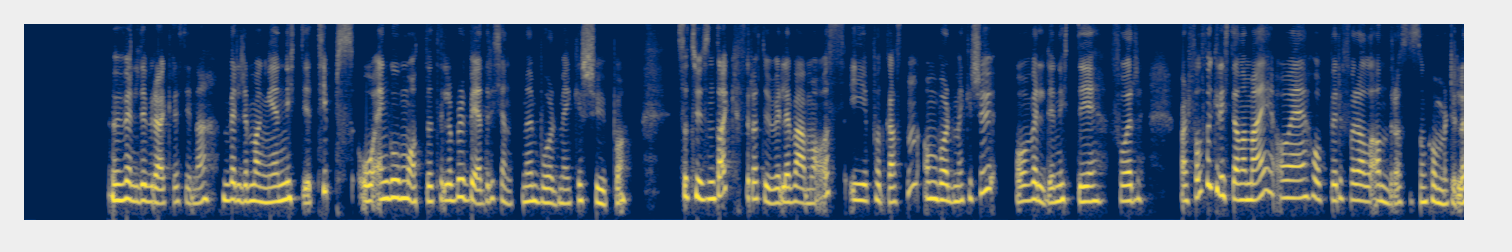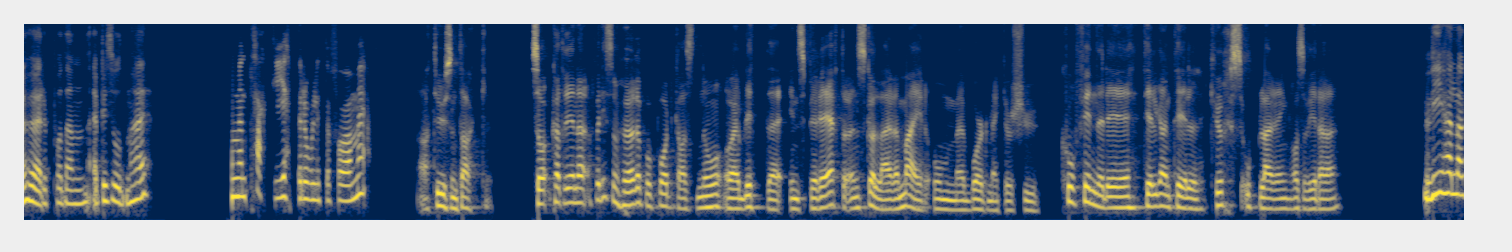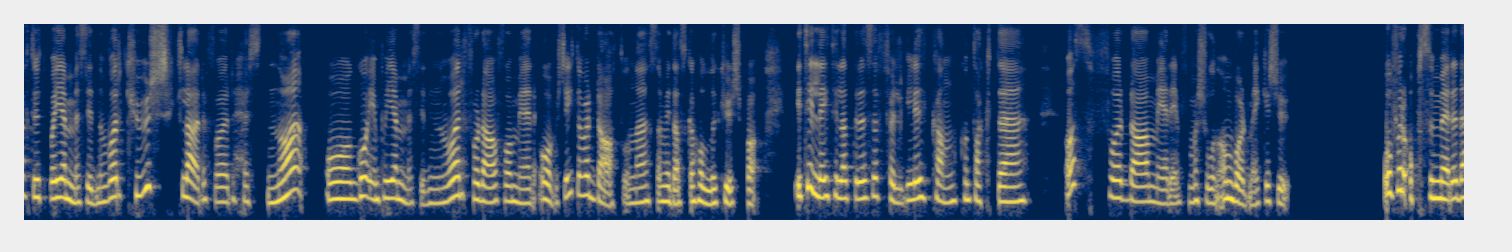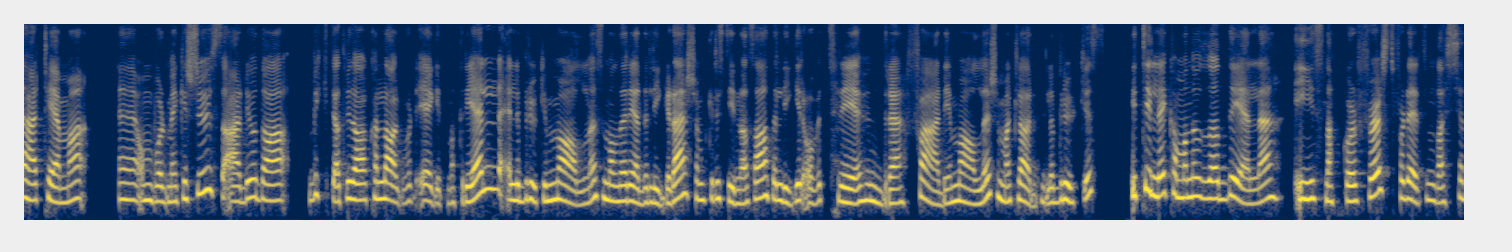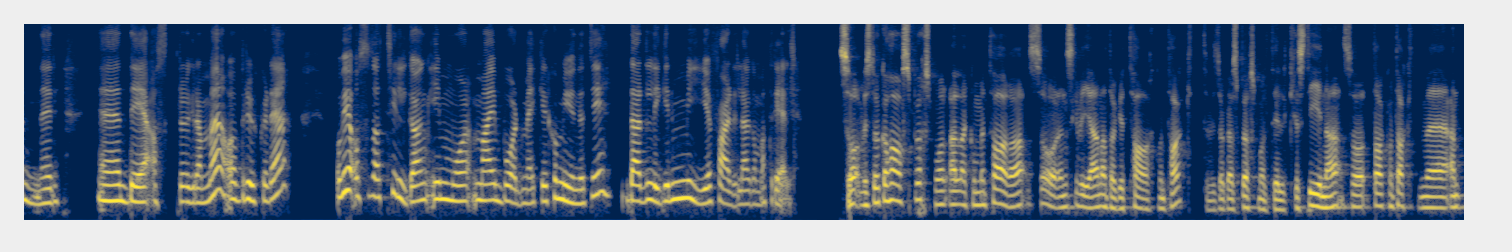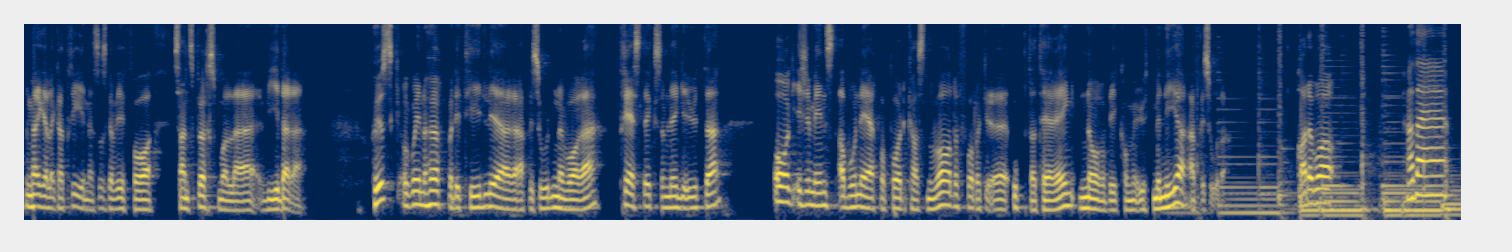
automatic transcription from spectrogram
Väldigt bra Kristina. Väldigt många nyttiga tips och en god måte till att bli bättre känd med Boardmaker 7 på. Så tusen tack för att du ville vara med oss i podcasten om Boardmaker 7 och väldigt nyttig för i alla fall för Christian och mig och jag hoppas för alla andra som kommer till att höra på den episoden här. Men tack, jätteroligt att få vara med. Ja, tusen tack. Så Katrine, för de som hör på podcast nu och är blivit eh, inspirerade och önskar lära mer om eh, Boardmaker 7, var finner de tillgång till kurs, upplärning och så vidare? Vi har lagt ut på hemsidan vår kurs klare för hösten nu och gå in på hemsidan vår för att få mer översikt över datorerna som vi då ska hålla kurs på. I tillägg till att ni självklart kan kontakta oss för då mer information om Boardmaker 7. Och för att uppsummera det här temat eh, om Boardmaker 7 så är det ju då viktig at vi da kan lage vårt eget materiell, eller bruke malene som allerede ligger der. Som Kristina sa, at det ligger over 300 ferdige maler som er klare til å brukes. I tillegg kan man jo da dele i Snapcore First, for dere som da kjenner eh, det ASK-programmet og bruker det. Og vi har også da tilgang i My Boardmaker Community, der det ligger mye ferdiglaga materiell. Så hvis dere har spørsmål eller kommentarer, så ønsker vi gjerne at dere tar kontakt. Hvis dere har spørsmål til Kristina, så ta kontakt med enten meg eller Katrine, så skal vi få sendt spørsmålet videre. Husk å gå inn og høre på de tidligere episodene våre, tre stykk som ligger ute. Og ikke minst abonner på podkasten vår, da får dere eh, oppdatering når vi kommer ut med nye episoder. Ha det bra! Ha det!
